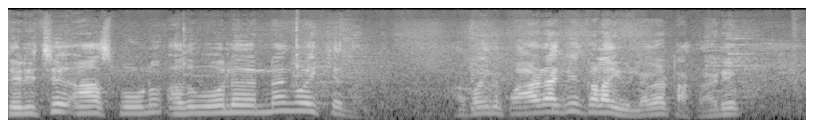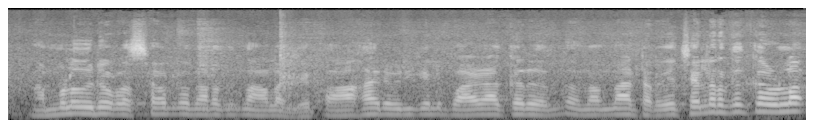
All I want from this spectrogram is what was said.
തിരിച്ച് ആ സ്പൂണ് അതുപോലെ തന്നെ അങ്ങ് വയ്ക്കുന്നുണ്ട്. അപ്പോൾ ഇത് പാഴാക്കി കളയില്ല കേട്ടോ. കാര്യം നമ്മൾ ഒരു റെസ്റ്റോറന്റ് നടത്തുന്ന ആളല്ലേ? ഇപ്പോൾ ആഹാരം ഒരിക്കലും പാഴാക്കരുത് നന്നായിട്ടറിയാം. ചിലർക്കൊക്കെ ഉള്ള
